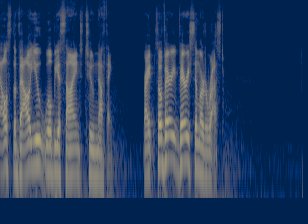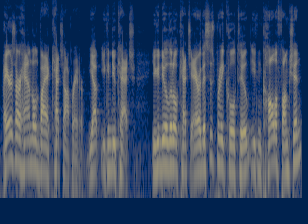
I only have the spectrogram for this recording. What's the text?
else the value will be assigned to nothing, right? So very, very similar to Rust. Errors are handled by a catch operator. Yep, you can do catch. You can do a little catch error. This is pretty cool too. You can call a function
